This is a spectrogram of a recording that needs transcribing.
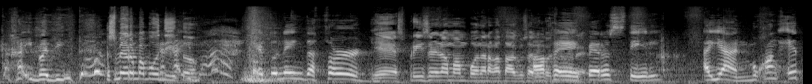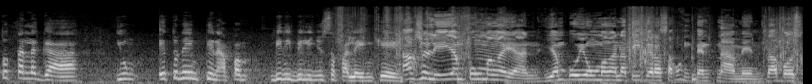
Kakaiba dito. Tapos meron pa po dito. Kakaiba. Ito na yung the third. Yes, freezer naman po na nakatago sa likod Okay, pero still, ayan, mukhang ito talaga yung, ito na yung pinapa, binibili nyo sa palengke. Actually, yan pong mga yan, yan po yung mga natitira sa content namin. Tapos,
